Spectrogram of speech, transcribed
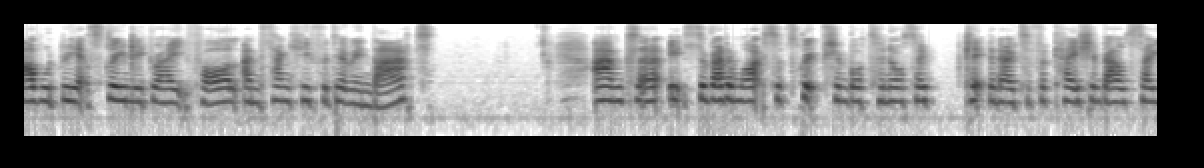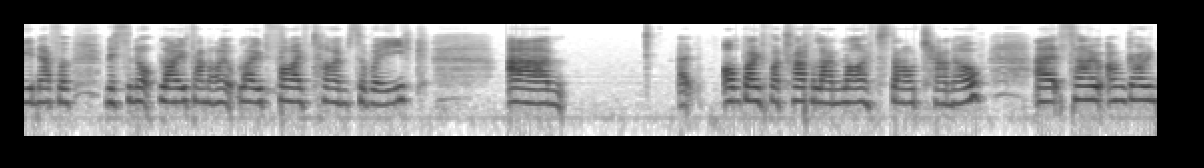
I would be extremely grateful and thank you for doing that. And uh, it's the red and white subscription button. Also click the notification bell so you never miss an upload and I upload five times a week. Um, on both my travel and lifestyle channel. Uh, so I'm going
